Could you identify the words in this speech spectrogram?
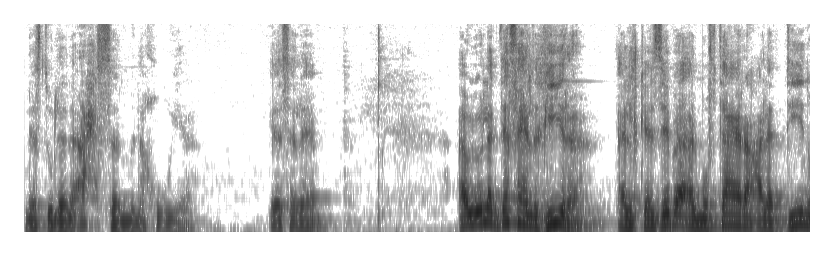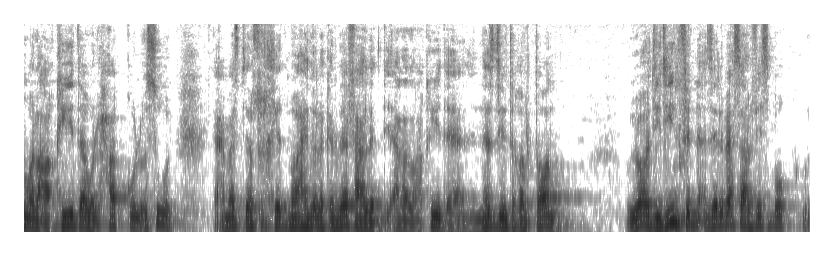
الناس تقول لي أنا أحسن من أخويا. يا سلام. أو يقول لك دافع الغيرة الكاذبة المفتعره على الدين والعقيدة والحق والأصول. يعني مثلا في الخدمة واحد يقول لك أنا دافع على على العقيدة. يعني الناس دي غلطانة. ويقعد يدين في زي اللي بيحصل على الفيسبوك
